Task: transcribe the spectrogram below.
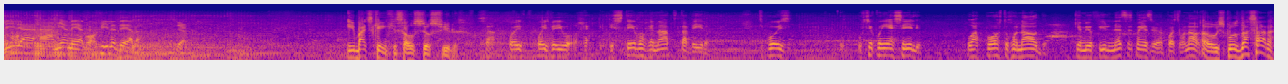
Lília, a minha neta, filha dela. E mais quem que são os seus filhos? Depois, depois veio Estevão Renato Taveira. Depois, você conhece ele, o apóstolo Ronaldo, que é meu filho, né? Vocês conhecem o apóstolo Ronaldo? Ah, o esposo da Sara.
